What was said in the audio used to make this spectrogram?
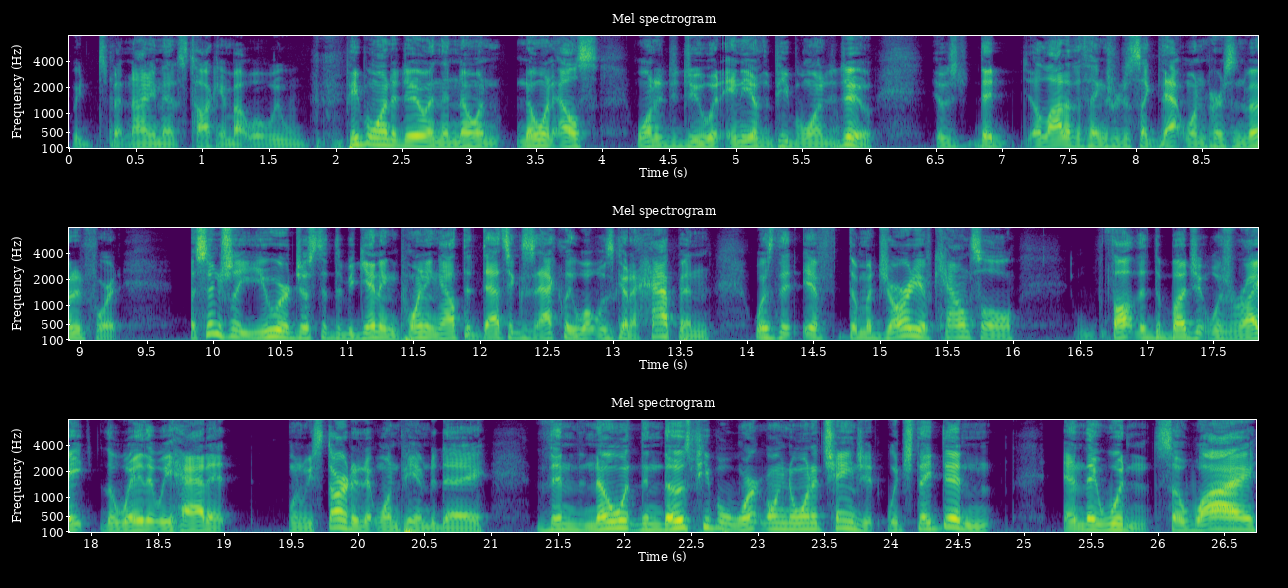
we spent ninety minutes talking about what we people wanted to do, and then no one no one else wanted to do what any of the people wanted to do. It was that a lot of the things were just like that one person voted for it. Essentially, you were just at the beginning pointing out that that's exactly what was going to happen. Was that if the majority of council thought that the budget was right the way that we had it when we started at 1 p.m. today, then no one, then those people weren't going to want to change it, which they didn't, and they wouldn't. So why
